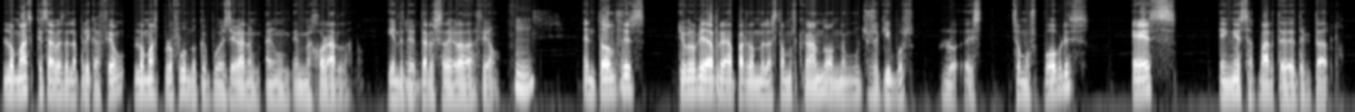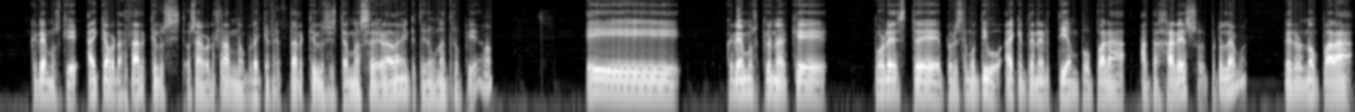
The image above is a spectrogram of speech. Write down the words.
lo más que sabes de la aplicación, lo más profundo que puedes llegar en, en- en mejorarla ¿no? Y en detectar esa degradación. Ujú. Entonces, yo creo que la primera parte donde la estamos cagando, donde muchos equipos lo- es- somos pobres, es en esa parte de detectarlo. Creemos que hay que abrazar que los o sea, abrazar no, pero hay que aceptar que los sistemas se degradan y que tienen una entropía, ¿no? Eh, creemos que, una, que por este, por este motivo hay que tener tiempo para atajar eso, el problema, pero no para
